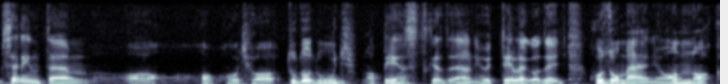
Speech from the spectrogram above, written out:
szerintem a, a, hogyha tudod úgy a pénzt kezelni, hogy tényleg az egy hozománya annak,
